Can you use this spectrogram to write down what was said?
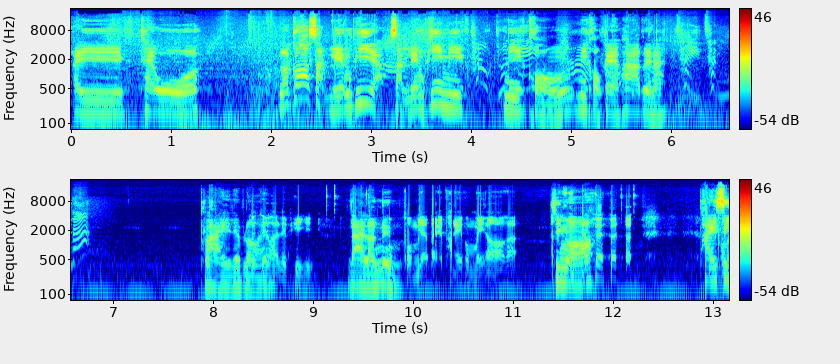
ไอแทโอ แล้วก็สัตว์เลี้ยงพี่อะ สัตว์เลี้ยงพี่มีมีของมีของกายภาพด้วยนะไพรเรียบร้อย เดี๋ยวเลยพี่ ได้แล้วหนึ่งผมอยากได้ไพ่ผมไม่ออกอะจริงเหรอไพซี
